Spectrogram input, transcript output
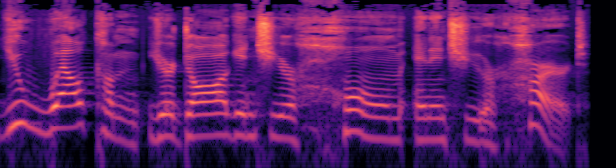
you welcome your dog into your home and into your heart,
